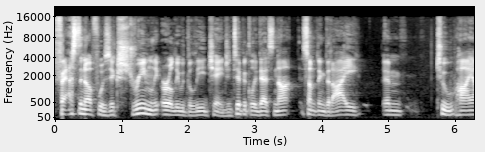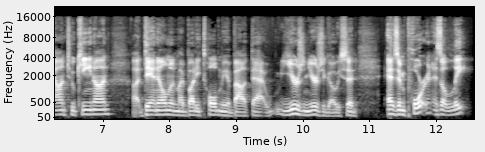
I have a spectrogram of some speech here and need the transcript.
Fast Enough was extremely early with the lead change, and typically that's not something that I am too high on, too keen on. Uh, Dan Illman, my buddy, told me about that years and years ago. He said, as important as a late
